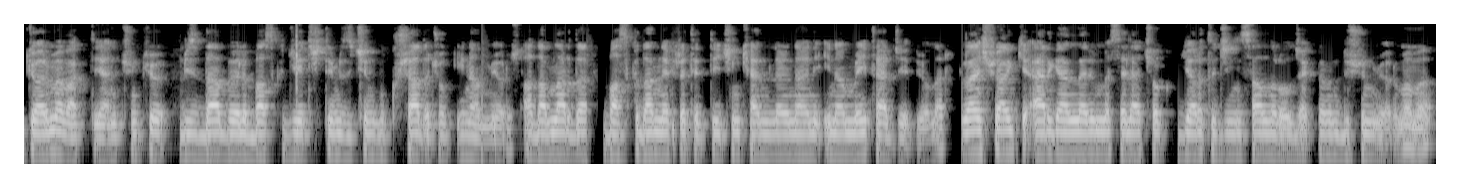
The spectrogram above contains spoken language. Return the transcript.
görme vakti yani. Çünkü biz daha böyle baskıcı yetiştiğimiz için bu kuşağa da çok inanmıyoruz. Adamlar da baskıdan nefret ettiği için kendilerine hani inanmayı tercih ediyorlar. Ben şu anki ergenlerin mesela çok yaratıcı insanlar olacaklarını düşünmüyorum ama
